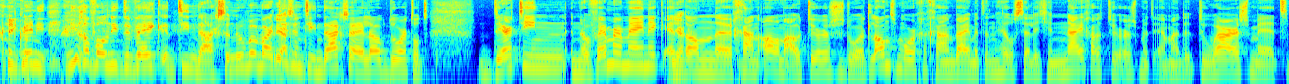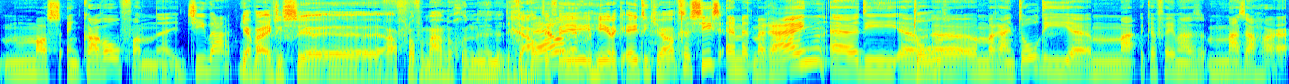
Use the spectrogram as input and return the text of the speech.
ik weet niet. In ieder geval niet de week een tiendaagse noemen. Maar het Ja. is een tiendaagse. Hij loopt door tot 13 november, meen ik. En Ja. dan eh, gaan allemaal auteurs door het land. Morgen gaan wij met een heel stelletje neigauteurs. Met Emma de Touwaars, met Mas en Karel van eh Jiwa. Ja, waar ik dus eh, afgelopen maand nog een Mm, uh, Daal-TV heerlijk etentje had. Precies, en met Marijn, die, Tol. Marijn Tol, die Café Ma- Mazahar,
